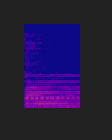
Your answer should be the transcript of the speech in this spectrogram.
you.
